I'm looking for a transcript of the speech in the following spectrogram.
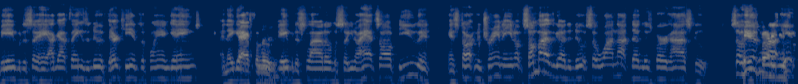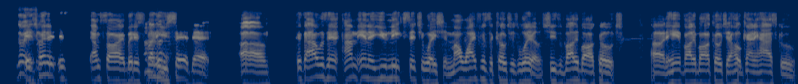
Be able to say, hey, I got things to do. If their kids are playing games, and they got to be able to slide over. So you know, hats off to you and and starting the training. You know, somebody's got to do it. So why not Douglas Byrd High School? So here's what I, here, go ahead. It's funny, it's, I'm sorry, but it's funny you said that. Um, because I was in, I'm in a unique situation. My wife is a coach as well. She's a volleyball coach, uh, the head volleyball coach at Hoke County High School.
